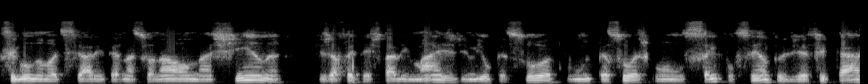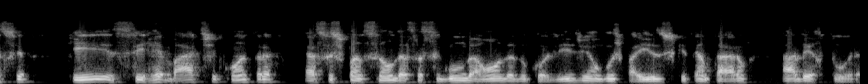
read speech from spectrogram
segundo o noticiário internacional, na China, que já foi testada em mais de mil pessoas, com pessoas com 100% de eficácia, que se rebate contra essa expansão dessa segunda onda do Covid em alguns países que tentaram a abertura.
